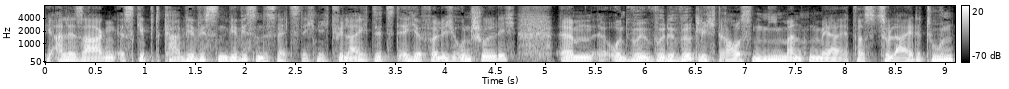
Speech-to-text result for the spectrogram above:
die alle sagen, es gibt, wir wissen, wir wissen es letztlich nicht. Vielleicht sitzt er hier völlig unschuldig ähm, und würde wirklich draußen niemanden mehr etwas zuleide tun.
